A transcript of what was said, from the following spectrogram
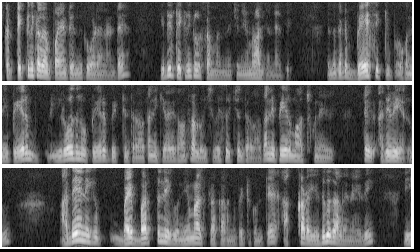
ఇక్కడ టెక్నికల్ పాయింట్ ఎందుకు వాడానంటే ఇది టెక్నికల్కి సంబంధించిన న్యూమరాలజీ అనేది. ఎందుకంటే బేసిక్ ఒక నీ పేరు ఈరోజు నువ్వు పేరు పెట్టిన తర్వాత నీకు ఇరవై సంవత్సరాలు వచ్చి వయసు వచ్చిన తర్వాత నీ పేరు మార్చుకునే అంటే అది వేరు. అదే నీకు బై బర్త్ నీకు న్యూమరాలజీ ప్రకారంగా పెట్టుకుంటే అక్కడ ఎదుగుదల అనేది ఈ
